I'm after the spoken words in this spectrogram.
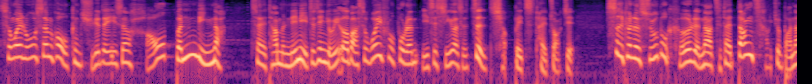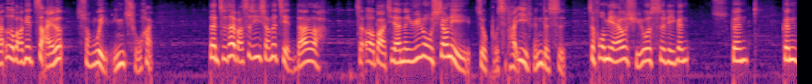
成为儒生后，更学得一身好本领呐、”在他们邻里之间，有一恶霸是为富不仁。一次行恶时，正巧被子泰撞见，是客人俗不可忍呐、啊。子泰当场就把那恶霸给宰了，算为民除害。但子泰把事情想得简单了，这恶霸既然能鱼肉乡里，就不是他一人的事。这后面还有许多势力跟，跟跟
